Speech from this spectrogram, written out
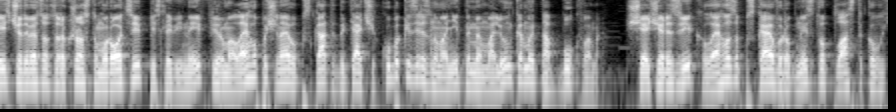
В 1946 році, після війни, фірма Лего починає випускати дитячі кубики з різноманітними малюнками та буквами. Ще через рік Лего запускає виробництво пластикових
